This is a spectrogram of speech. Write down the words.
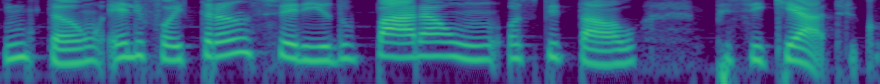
Então, ele foi transferido para um hospital psiquiátrico.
